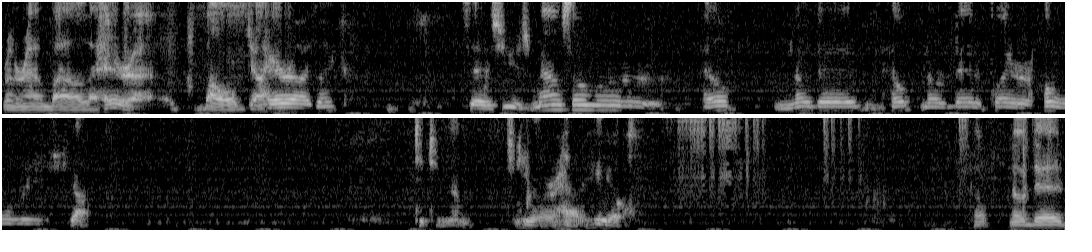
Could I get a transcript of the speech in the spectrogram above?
Run around by Lahara, Bal Jahara, I think. Says use mouse over help no dead help no dead player holy shock. Teaching them healer how to heal. Help no dead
